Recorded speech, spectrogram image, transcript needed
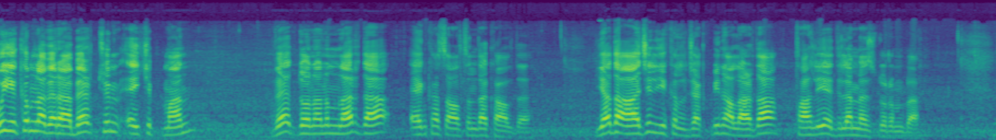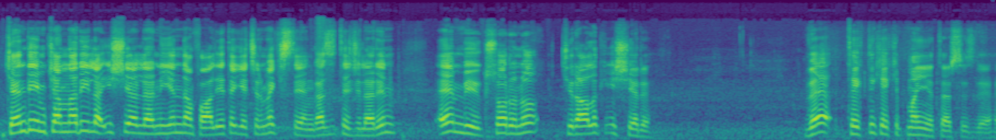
Bu yıkımla beraber tüm ekipman ve donanımlar da enkaz altında kaldı. Ya da acil yıkılacak binalarda tahliye edilemez durumda. Kendi imkanlarıyla iş yerlerini yeniden faaliyete geçirmek isteyen gazetecilerin en büyük sorunu kiralık iş yeri ve teknik ekipman yetersizliği.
